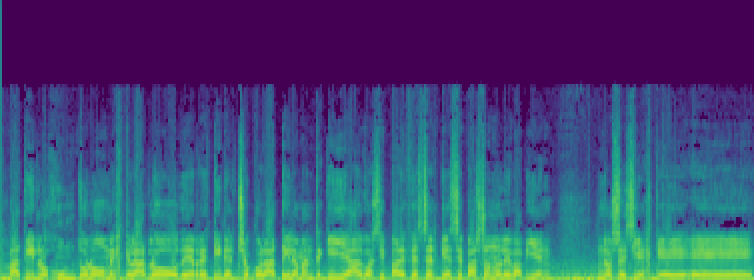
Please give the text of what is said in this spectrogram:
batirlo junto, ¿no? Mezclarlo, derretir el chocolate y la mantequilla, algo así. Parece ser que ese paso no le va bien. No sé si es que eh,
